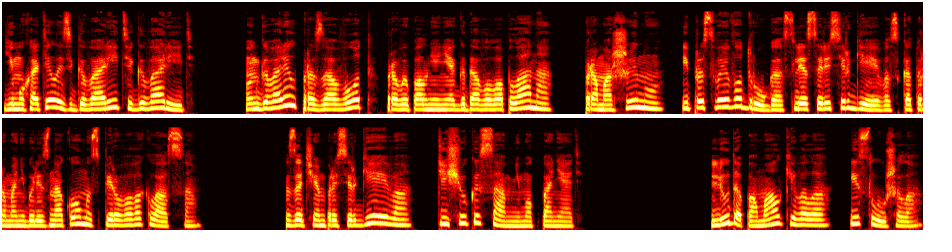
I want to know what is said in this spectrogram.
Ему хотелось говорить и говорить, он говорил про завод, про выполнение годового плана, про машину и про своего друга, слесаря Сергеева, с которым они были знакомы с первого класса. Зачем про Сергеева, Тищук и сам не мог понять. Люда помалкивала и слушала.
